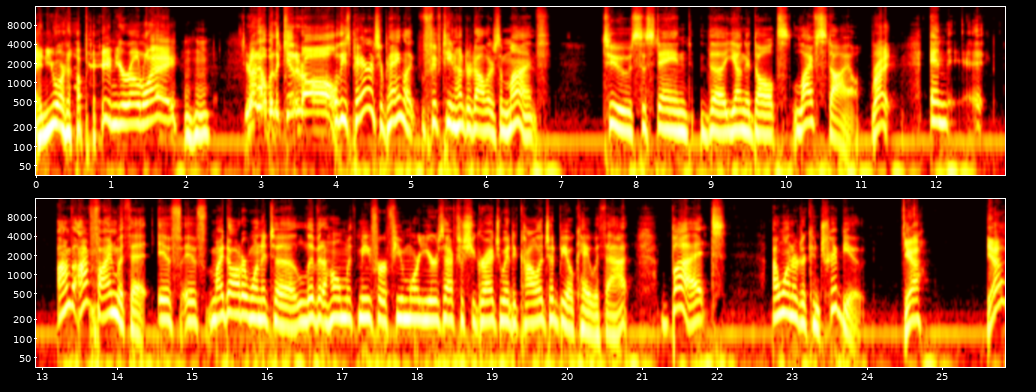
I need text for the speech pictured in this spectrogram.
and you are not paying your own way, you're not helping the kid at all. Well, these parents are paying like fifteen hundred dollars a month to sustain the young adult's lifestyle. Right. And uh, I'm I'm fine with it. If if my daughter wanted to live at home with me for a few more years after she graduated college, I'd be okay with that. But I want her to contribute. Yeah. Yeah,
